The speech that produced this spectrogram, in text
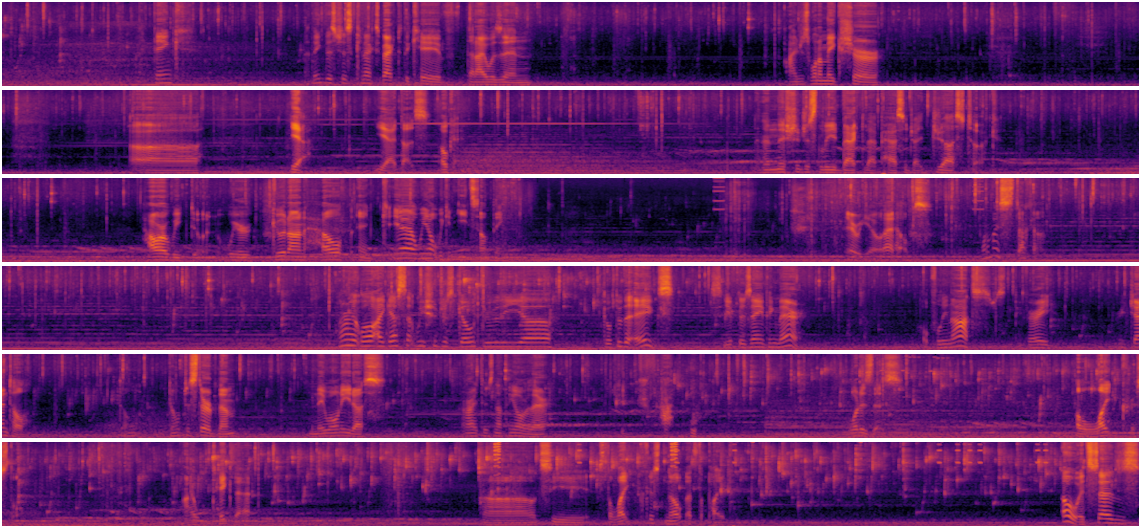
I think... I think this just connects back to the cave that I was in. I just want to make sure. Uh... Yeah. Yeah, it does. Okay. And then this should just lead back to that passage I just took. How are we doing? We're good on health and... Yeah, we know we can eat something. There we go, that helps. What am I stuck on? Alright, well, I guess that we should just go through the, uh, go through the eggs. See if there's anything there. Hopefully not. Just be very, very gentle. Don't, don't disturb them, and they won't eat us. All right, there's nothing over there. What is this? A light crystal. I will take that. Uh, let's see. Is the light crystal? Nope, that's the pipe. Oh, it says...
